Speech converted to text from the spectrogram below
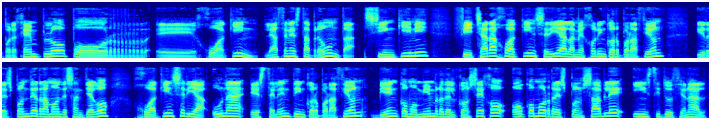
por ejemplo, por Joaquín. Le hacen esta pregunta, ¿sin Kini fichar a Joaquín sería la mejor incorporación? Y responde Ramón de Santiago, Joaquín sería un una excelente incorporación, bien como miembro del Consejo o como responsable institucional.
